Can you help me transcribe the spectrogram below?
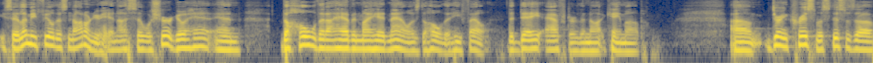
he said, Let me feel this knot on your head. And I said, Well, sure, go ahead. And the hole that I have in my head now is the hole that he felt the day after the knot came up. Um, during Christmas, this is uh,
